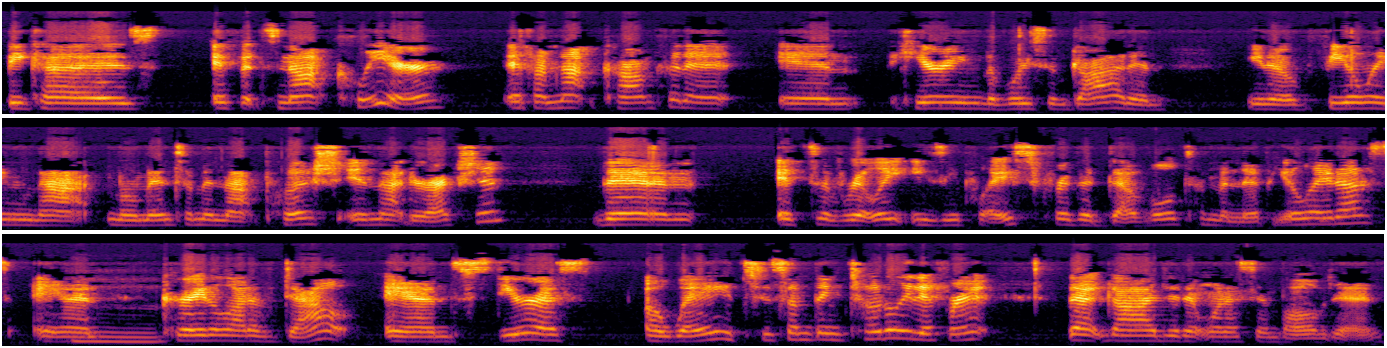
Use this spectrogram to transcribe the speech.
Because if it's not clear, if I'm not confident in hearing the voice of God and, you know, feeling that momentum and that push in that direction, then it's a really easy place for the devil to manipulate us and mm. create a lot of doubt and steer us away to something totally different that God didn't want us involved in.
